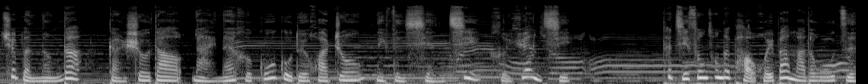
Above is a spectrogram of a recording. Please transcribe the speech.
却本能的感受到奶奶和姑姑对话中那份嫌弃和怨气。他急匆匆地跑回爸妈的屋子。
